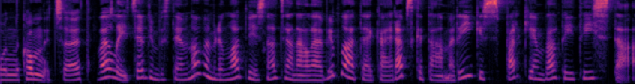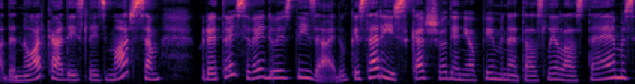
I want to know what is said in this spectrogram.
un komunicēt. Vēl līdz 17. novembrim Latvijas Nacionālajā bibliotēkā ir apskatāma Rīgas parkiem veltīta izstāde no Arkādijas līdz Marsam, kurai tu esi veidojis dizainu, kas arī skar šodien jau pieminētās lielās tēmas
